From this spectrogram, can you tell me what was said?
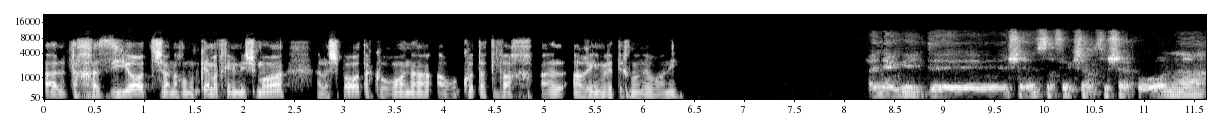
על תחזיות שאנחנו כן מתחילים לשמוע על השפעות הקורונה ארוכות הטווח על ערים ותכנון עירוני. אני אגיד אה, שאין ספק שהנושא של הקורונה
